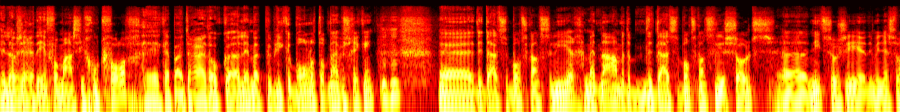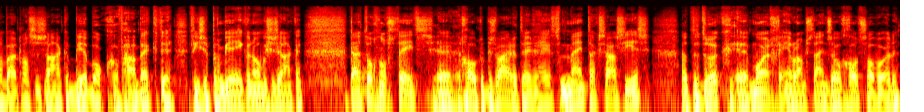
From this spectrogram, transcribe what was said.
laten we zeggen, de informatie goed volg. ik heb uiteraard ook alleen maar publieke bronnen tot mijn beschikking. Mm -hmm. de Duitse bondskanselier, met name de, de Duitse bondskanselier Scholz. niet zozeer de minister van Buitenlandse Zaken, Beerbok of Habeck, de vicepremier Economische Zaken. Daar toch nog steeds grote bezwaren tegen heeft. Mijn taxatie is dat de druk morgen in Ramstein zo groot zal worden.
